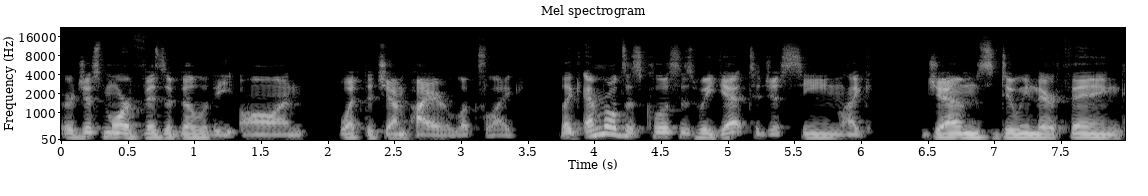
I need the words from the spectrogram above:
or just more visibility on what the Gempire looks like. Like Emerald's as close as we get to just seeing like gems doing their thing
